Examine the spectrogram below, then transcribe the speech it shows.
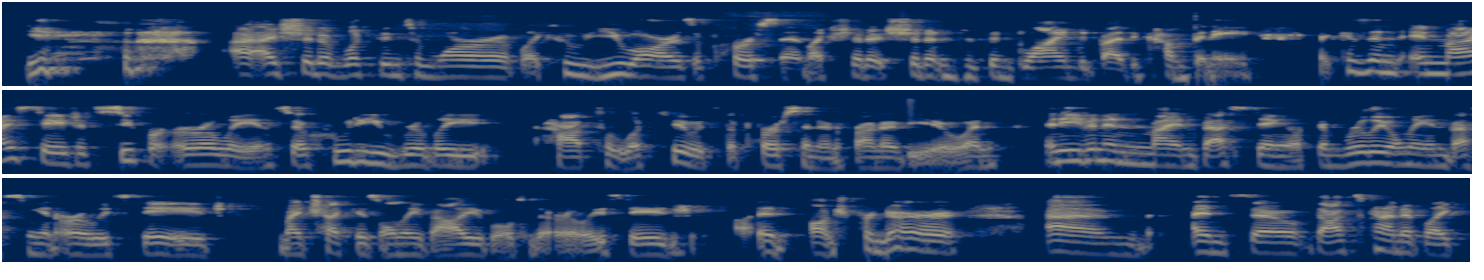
I, I should have looked into more of like who you are as a person. Like should it shouldn't have been blinded by the company because in in my stage it's super early, and so who do you really have to look to. It's the person in front of you. And and even in my investing, like I'm really only investing in early stage. My check is only valuable to the early stage entrepreneur. Um, and so that's kind of like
